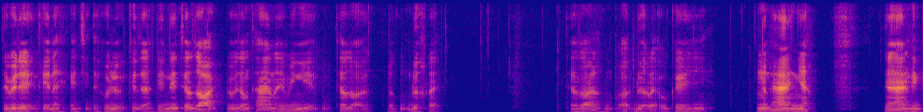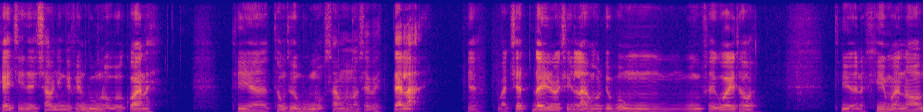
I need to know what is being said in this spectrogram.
TVD thế này, các anh chị thấy khối lượng kiệt dần. Thì nên theo dõi. Đối với dòng thang này mình nghĩ theo dõi là cũng được đấy theo dõi là cũng ờ, được đấy ok. Nhé ngân hàng nhé ngân hàng thì các anh chị thấy sau những cái phiên bùng nổ vừa qua này thì uh, thông thường bùng nổ xong nó sẽ phải test lại nhé bản chất đây nó chỉ là một cái vùng vùng sideways thôi. Thì uh, khi mà nó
